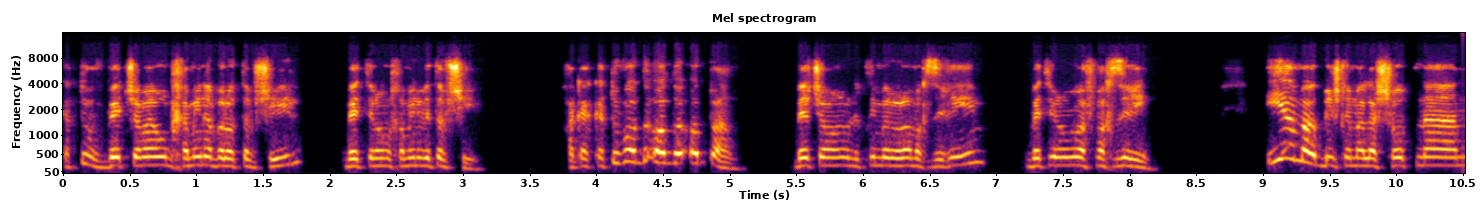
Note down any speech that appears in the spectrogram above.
כתוב, בית שמאי ונחמין אבל לא תבשיל, בית אלוהים נחמין ותבשיל. אחר כך כתוב עוד, עוד, עוד פעם, בית שמאי נותנים ולא מחזירים, בית אלוהים אף מחזירים. היא אמרת בשלמה לשוטנן,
